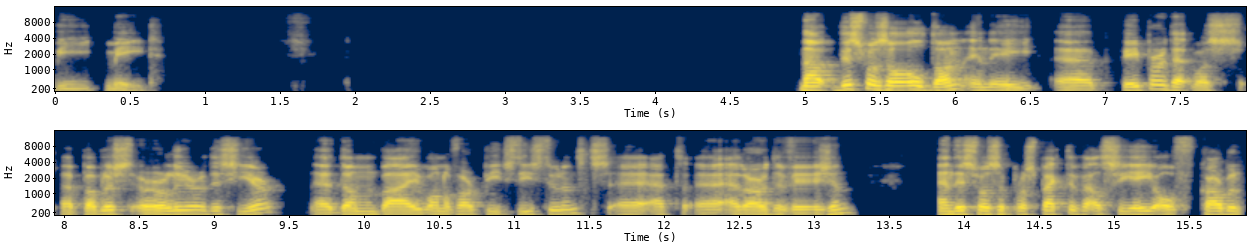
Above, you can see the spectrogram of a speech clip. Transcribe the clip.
be made. Now, this was all done in a uh, paper that was uh, published earlier this year, uh, done by one of our PhD students uh, at, uh, at our division. And this was a prospective LCA of carbon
